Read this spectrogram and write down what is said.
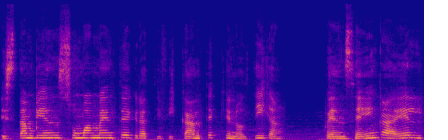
es también sumamente gratificante que nos digan, pensé en Gael,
